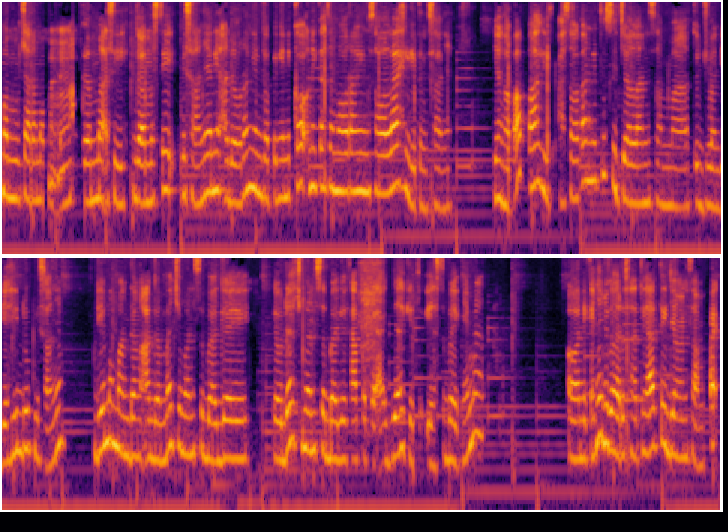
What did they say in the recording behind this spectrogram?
mem cara memandang mm -hmm. agama sih. Nggak mesti misalnya nih ada orang yang nggak pengen kok nikah sama orang yang soleh gitu misalnya. Ya nggak apa-apa gitu. Asalkan itu sejalan sama tujuan dia hidup misalnya dia memandang agama cuman sebagai ya udah cuman sebagai KTP aja gitu ya sebaiknya mah uh, nikahnya juga harus hati-hati jangan sampai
